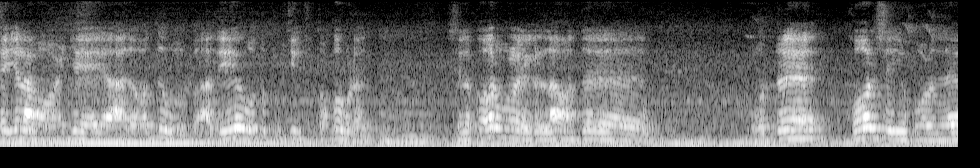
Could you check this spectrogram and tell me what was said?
செய்யலாமா ஒழிஞ்சு அதை வந்து அதே வந்து பிடிச்சிட்டு தொங்கக்கூடாது. சில கோர் முறைகள்லாம் வந்து ஒன்று கோல் செய்யும் பொழுது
